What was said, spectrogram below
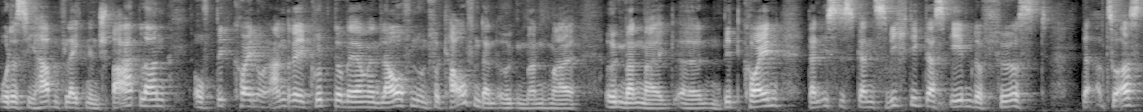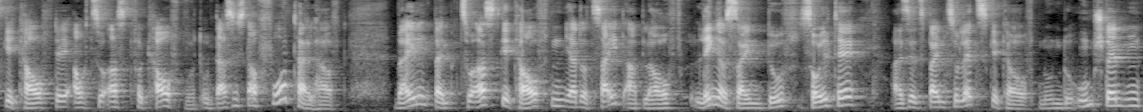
oder Sie haben vielleicht einen Sparplan auf Bitcoin und andere Kryptowährungen laufen und verkaufen dann irgendwann mal, irgendwann mal äh, einen Bitcoin. Dann ist es ganz wichtig, dass eben der First, der zuerst gekaufte, auch zuerst verkauft wird. Und das ist auch vorteilhaft weil beim zuerst gekauften ja der Zeitablauf länger sein durf, sollte als jetzt beim zuletzt gekauften. Unter Umständen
